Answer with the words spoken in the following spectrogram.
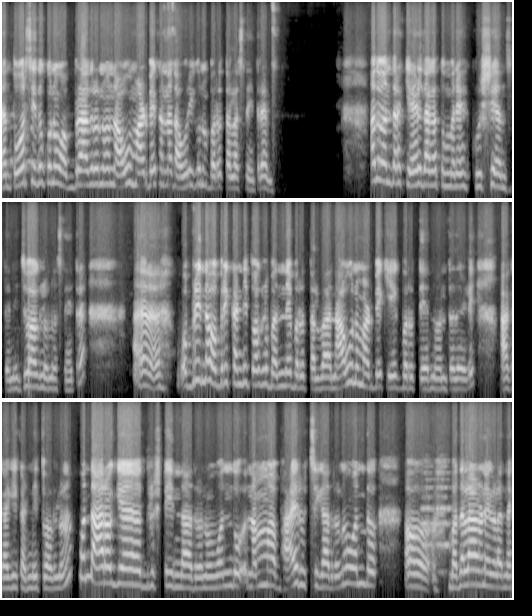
ನಾನ್ ತೋರ್ಸಿದಕ್ಕೂ ಒಬ್ರಾದ್ರೂ ನಾವು ಮಾಡ್ಬೇಕನ್ನೋದು ಅವ್ರಿಗೂನು ಬರುತ್ತಲ್ಲ ಸ್ನೇಹಿತರೆ. ಅದು ಒಂಥರ ಕೇಳಿದಾಗ ತುಂಬಾನೇ ಖುಷಿ ಅನ್ಸುತ್ತೆ ನಿಜವಾಗ್ಲೂ ಸ್ನೇಹಿತರೆ. ಒಬ್ರಿಂದ ಒಬ್ರಿಗೆ ಖಂಡಿತವಾಗ್ಲೂ ಬಂದೇ ಬರುತ್ತಲ್ವಾ? ನಾವೂನು ಮಾಡ್ಬೇಕು, ಹೇಗ್ ಬರುತ್ತೆ ಅನ್ನುವಂಥದ್ದು ಹೇಳಿ. ಹಾಗಾಗಿ ಖಂಡಿತವಾಗ್ಲೂ ಒಂದು ಆರೋಗ್ಯ ದೃಷ್ಟಿಯಿಂದ ಆದ್ರೂ ಒಂದು ನಮ್ಮ ಬಾಯಿ ರುಚಿಗಾದ್ರೂ ಒಂದು ಬದಲಾವಣೆಗಳನ್ನ,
